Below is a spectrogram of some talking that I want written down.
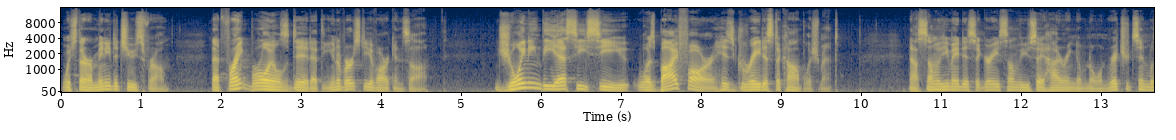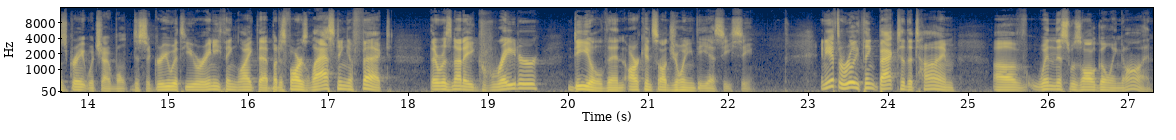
which there are many to choose from, that Frank Broyles did at the University of Arkansas, joining the SEC was by far his greatest accomplishment. Now, some of you may disagree. Some of you say hiring of Nolan Richardson was great, which I won't disagree with you or anything like that. But as far as lasting effect, there was not a greater deal than Arkansas joining the SEC. And you have to really think back to the time of when this was all going on.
